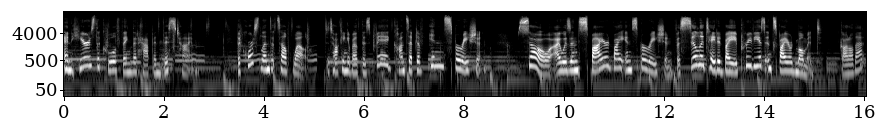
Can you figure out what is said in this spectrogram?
And here's the cool thing that happened this time the course lends itself well to talking about this big concept of inspiration. So, I was inspired by inspiration, facilitated by a previous inspired moment. Got all that?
